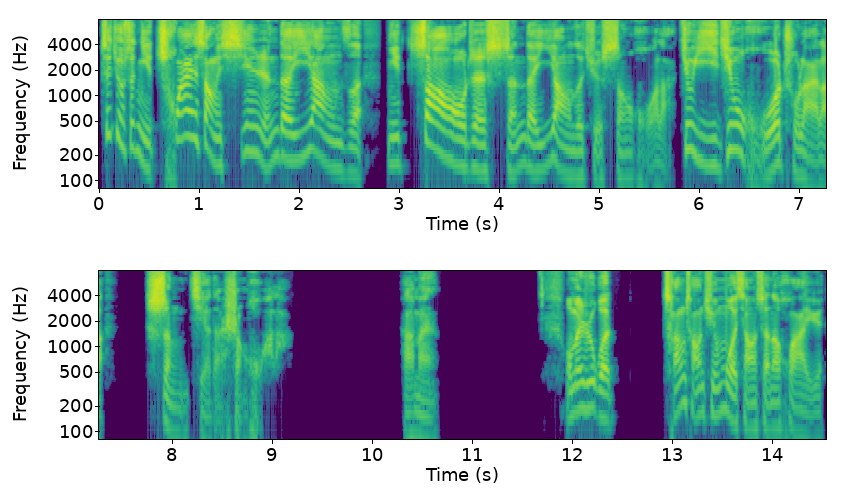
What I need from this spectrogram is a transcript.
这就是你穿上新人的样子，你照着神的样子去生活了，就已经活出来了圣洁的生活了。阿门。我们如果常常去默想神的话语，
